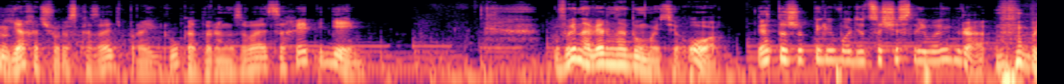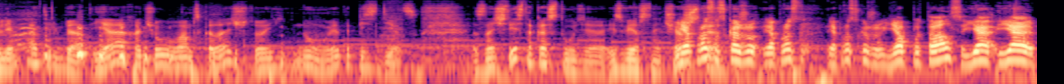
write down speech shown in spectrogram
Я хочу рассказать про игру, которая называется Happy Game. Вы, наверное, думаете, о, это же переводится счастливая игра. Блять, ребят, я хочу вам сказать, что ну, это пиздец. Значит, есть такая студия, известная чешская. Я просто скажу, я просто, я просто скажу, я пытался, я, я,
